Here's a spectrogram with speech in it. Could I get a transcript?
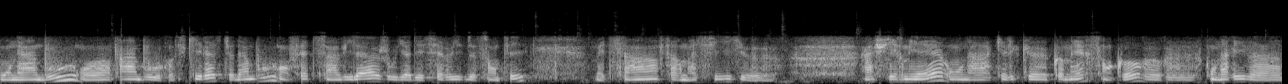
on est un bourg, euh, enfin un bourg. Ce qui reste d'un bourg, en fait, c'est un village où il y a des services de santé, médecins, pharmacie, euh, infirmières. On a quelques commerces encore euh, qu'on arrive à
